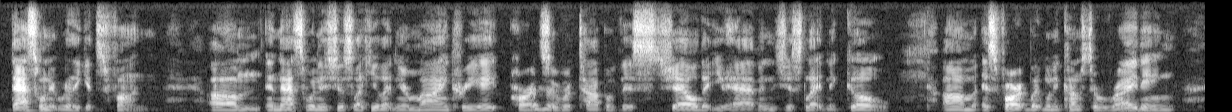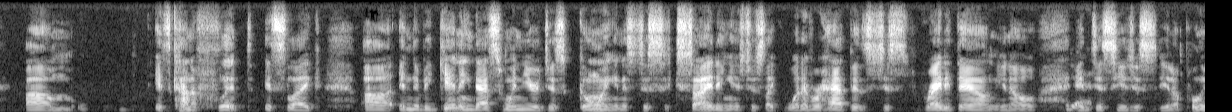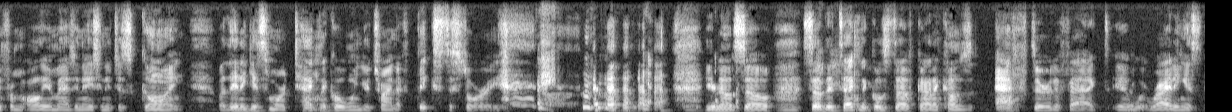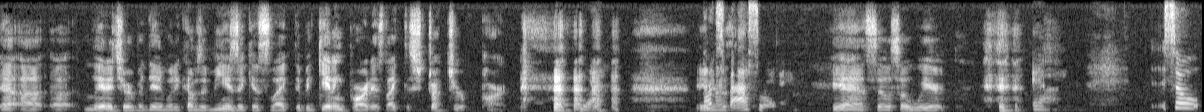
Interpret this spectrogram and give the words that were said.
that's when it really gets fun. Um, and that's when it's just like you're letting your mind create parts hmm over top of this shell that you have, and just letting it go. Um, as far, but when it comes to writing, um, it's kind of flipped. It's like uh, in the beginning, that's when you're just going and it's just exciting. It's just like whatever happens, just write it down, you know, Yeah. and just you're just you know pulling from all your imagination and just going. But then it gets more technical when you're trying to fix the story, you know. So so the technical stuff kind of comes after the fact uh, with Mhm. writing is uh, uh, uh, literature, but then when it comes to music, it's like the beginning part is like the structure part. Yeah. That's know, fascinating. yeah, so so weird. Yeah. So,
